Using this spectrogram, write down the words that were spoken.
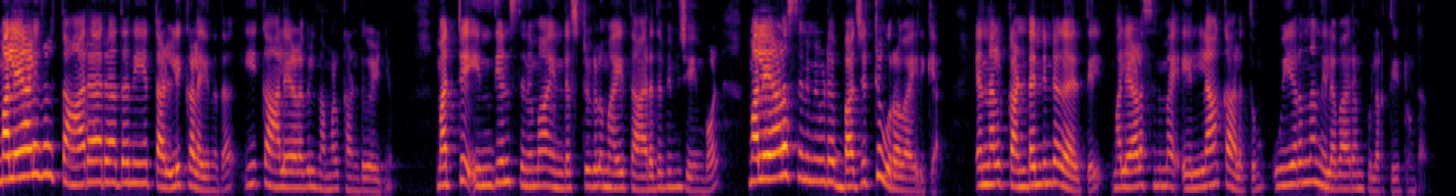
മലയാളികൾ താരാരാധനയെ തള്ളിക്കളയുന്നത് ഈ കാലയളവിൽ നമ്മൾ കണ്ടുകഴിഞ്ഞു. മറ്റ് ഇന്ത്യൻ സിനിമാ ഇൻഡസ്ട്രികളുമായി താരതമ്യം ചെയ്യുമ്പോൾ മലയാള സിനിമയുടെ ബജറ്റ് കുറവായിരിക്കാം. എന്നാൽ കണ്ടന്റിന്റെ കാര്യത്തിൽ മലയാള സിനിമ എല്ലാ കാലത്തും ഉയർന്ന നിലവാരം പുലർത്തിയിട്ടുണ്ട്.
